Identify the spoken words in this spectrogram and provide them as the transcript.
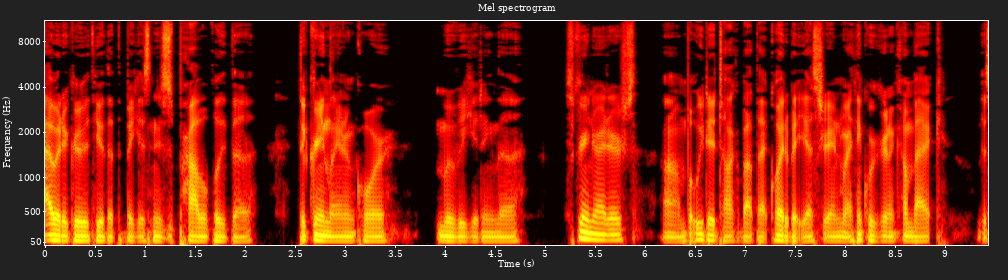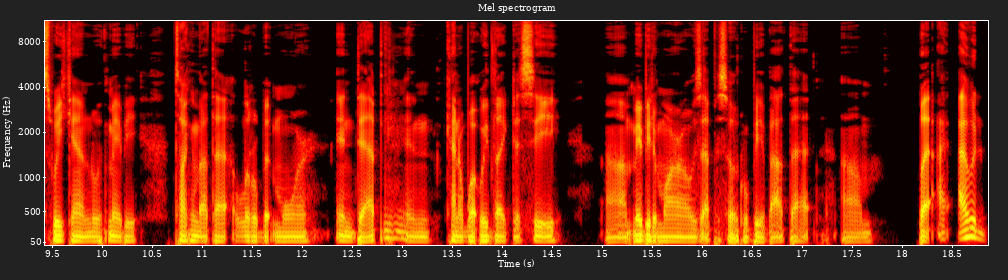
I, would agree with you that the biggest news is probably the the Green Lantern Corps movie getting the screenwriters. Um, but we did talk about that quite a bit yesterday, and I think we're going to come back this weekend with maybe talking about that a little bit more in depth Mhm. and kind of what we'd like to see. Um, maybe tomorrow's episode will be about that. Um, but I, I would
